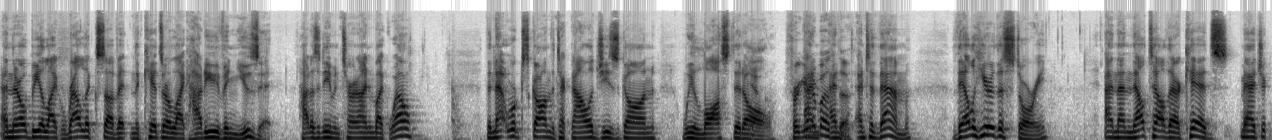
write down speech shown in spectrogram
And there'll be like relics of it and the kids are like how do you even use it? How does it even turn on? You're like well the network's gone, the technology's gone, we lost it all. Forget and, about and, the- and to them, they'll hear the story and then they'll tell their kids magic.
